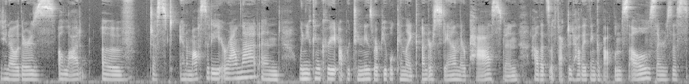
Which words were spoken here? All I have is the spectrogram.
you know, there's a lot of just animosity around that. And when you can create opportunities where people can like understand their past and how that's affected how they think about themselves, there's this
